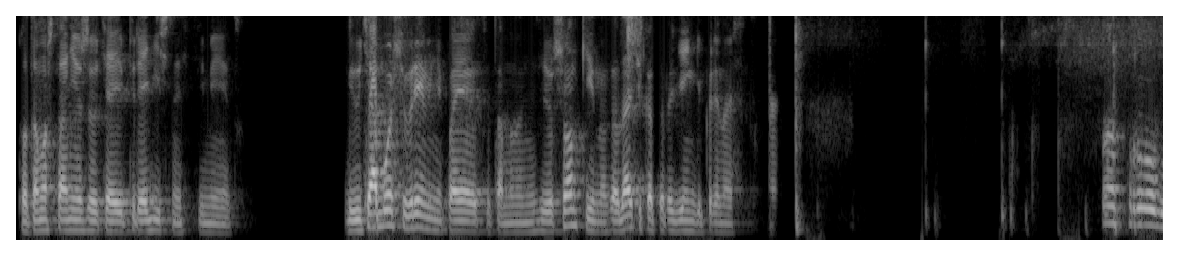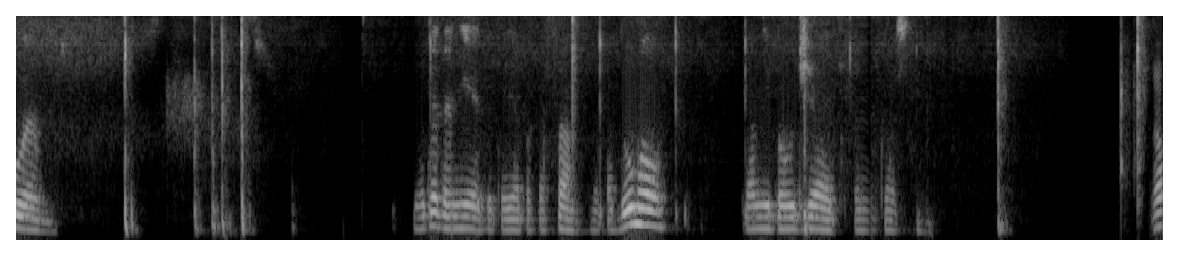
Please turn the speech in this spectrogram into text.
Потому что они же у тебя и периодичность имеют. И у тебя больше времени появится там на незавершенки, и на задачи, которые деньги приносят. Попробуем. Вот это нет, это я пока сам подумал. Там не получается пока что. Ну,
